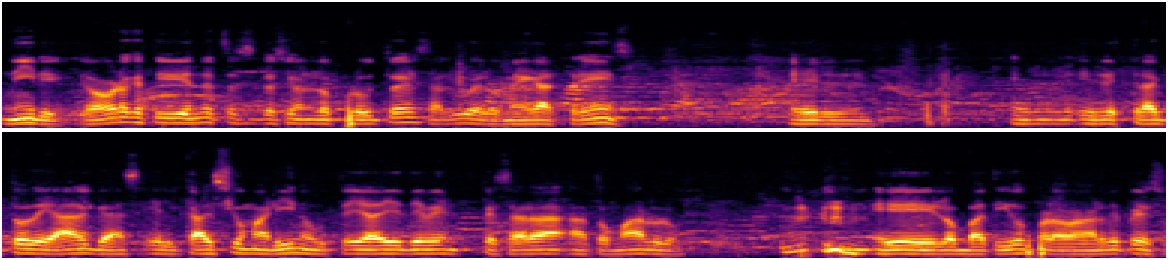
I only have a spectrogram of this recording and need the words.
mire, ahora que estoy viendo esta situación, los productos de salud, el omega 3, el el, extracto de algas, el calcio marino, usted ya debe empezar a, tomarlo, eh, los batidos para bajar de peso.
